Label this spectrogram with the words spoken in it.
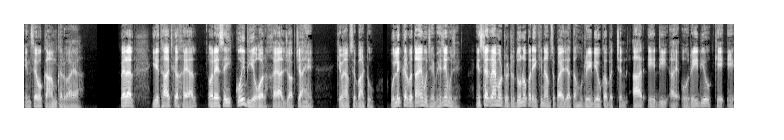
इनसे वो काम करवाया। बहरहाल, ये था आज का ख्याल, और ऐसे ही कोई भी और ख्याल जो आप चाहें कि मैं आपसे बांटूं, वो लिखकर बताएँ मुझे, भेजें मुझे। इंस्टाग्राम और ट्विटर दोनों पर एक ही नाम से पाया जाता हूँ रेडियो का Bachchan R A D I O radio के ए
